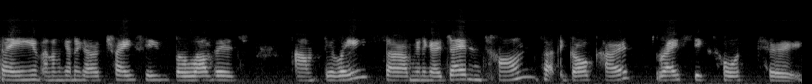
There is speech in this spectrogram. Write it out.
theme, and I'm going to go with Tracy's beloved um, filly. So I'm going to go Jade and Tom at the Gold Coast, race six, horse two.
